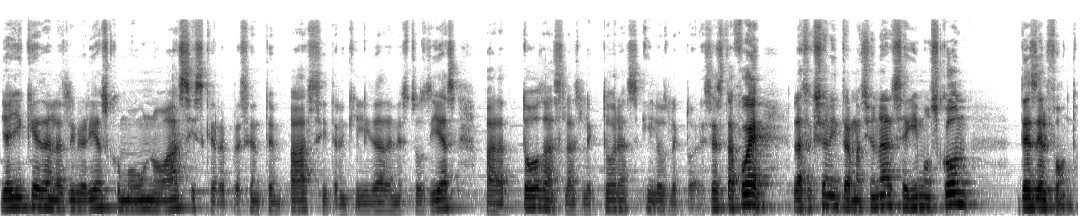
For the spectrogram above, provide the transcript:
Y allí quedan las librerías como un oasis que representen paz y tranquilidad en estos días para todas las lectoras y los lectores. Esta fue la sección internacional. Seguimos con Desde el Fondo.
